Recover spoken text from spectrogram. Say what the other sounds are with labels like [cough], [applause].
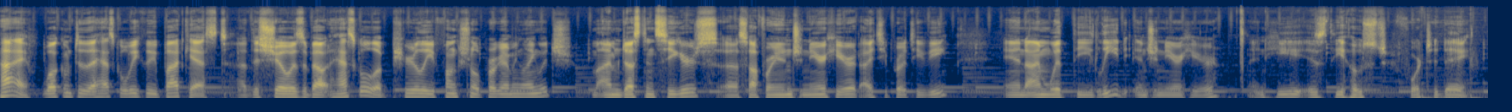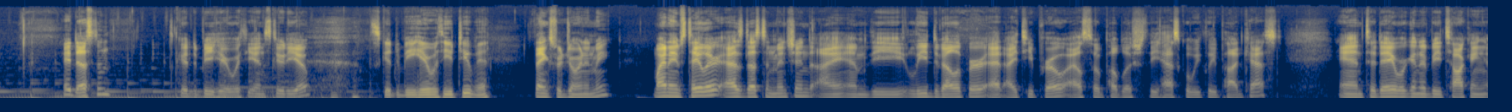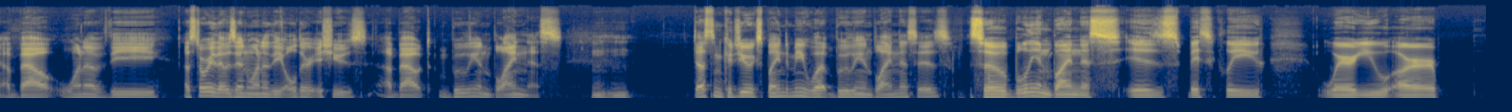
Hi, welcome to the Haskell Weekly podcast. Uh, this show is about Haskell, a purely functional programming language. I'm Dustin Seegers, a software engineer here at IT Pro TV, and I'm with the lead engineer here, and he is the host for today. Hey, Dustin. It's good to be here with you in studio. [laughs] It's good to be here with you too, man. Thanks for joining me. My name's Taylor. As Dustin mentioned, I am the lead developer at IT Pro. I also publish the Haskell Weekly podcast. And today we're going to be talking about one of the a story that was in one of the older issues about Boolean blindness. Mm-hmm. Dustin, could you explain to me what Boolean blindness is? So, Boolean blindness is basically where you are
